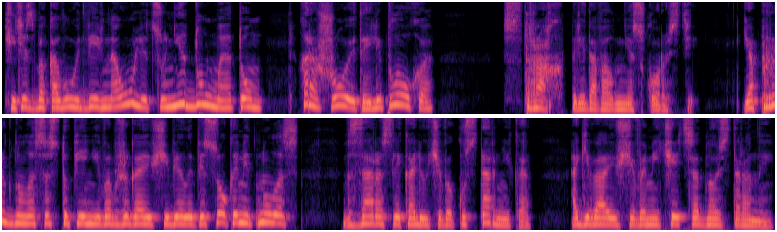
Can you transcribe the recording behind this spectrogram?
через боковую дверь на улицу, не думая о том, хорошо это или плохо. Страх придавал мне скорости. Я прыгнула со ступеней в обжигающий белый песок и метнулась в заросли колючего кустарника, огибающего мечеть с одной стороны.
